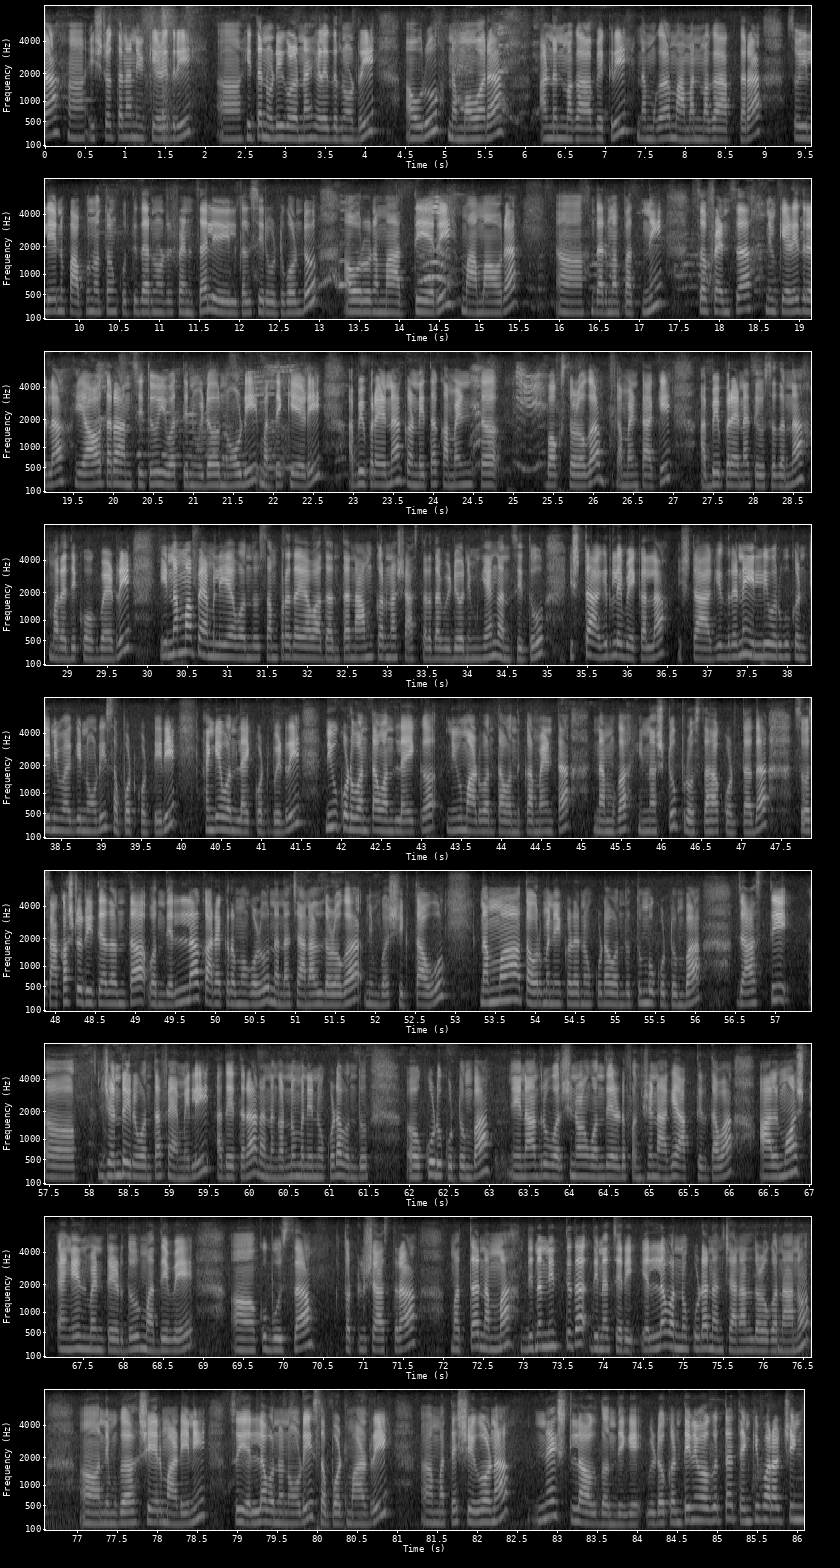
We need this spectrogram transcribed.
ಇಷ್ಟೊತ್ತನ ನೀವು ಕೇಳಿದ್ರಿ. ಹಿತ ನುಡಿಗಳನ್ನ ಹೇಳಿದ್ರು ನೋಡ್ರಿ. ಅವರು ನಮ್ಮವರ ಅಣ್ಣನ ಮಗ ಆಗ್ಬೇಕ್ರಿ, ನಮ್ಗೆ ಮಾಮನ ಮಗ ಆಗ್ತಾರ. ಸೊ ಇಲ್ಲೇನು ಪಾಪುನ ಹೊತ್ಕೊಂಡು ಕೂತಿದ್ದಾರೆ ನೋಡ್ರಿ ಫ್ರೆಂಡ್ಸ್ ಇಲ್ಲಿ ಇಲ್ಲಿ ಕಲ್ ಉಟ್ಕೊಂಡು. ಅವರು ನಮ್ಮ ಅತ್ತೆಯರಿ, ಮಾಮ ಅವರ ಧರ್ಮಪತ್ನಿ ಸೊ ಫ್ರೆಂಡ್ಸ ನೀವು ಕೇಳಿದ್ರಲ್ಲ, ಯಾವ ಥರ ಅನಿಸಿತು ಇವತ್ತಿನ ವಿಡಿಯೋ ನೋಡಿ ಮತ್ತೆ ಕೇಳಿ. ಅಭಿಪ್ರಾಯನ ಖಂಡಿತ ಕಮೆಂಟ್ ಬಾಕ್ಸ್ದೊಳಗೆ ಕಮೆಂಟ್ ಹಾಕಿ ಅಭಿಪ್ರಾಯನ ತಿಳಿಸೋದನ್ನು ಮರೆಯೋದಕ್ಕೆ ಹೋಗಬೇಡ್ರಿ. ಈ ನಮ್ಮ ಫ್ಯಾಮಿಲಿಯ ಒಂದು ಸಂಪ್ರದಾಯವಾದಂಥ ನಾಮಕರಣ ಶಾಸ್ತ್ರದ ವಿಡಿಯೋ ನಿಮ್ಗೆ ಹೆಂಗೆ ಅನಿಸಿತು? ಇಷ್ಟ ಆಗಿರಲೇಬೇಕಲ್ಲ? ಇಷ್ಟ ಆಗಿದ್ರೇ ಇಲ್ಲಿವರೆಗೂ ಕಂಟಿನ್ಯೂ ಆಗಿ ನೋಡಿ ಸಪೋರ್ಟ್ ಕೊಟ್ಟಿರಿ. ಹಾಗೆ ಒಂದು ಲೈಕ್ ಕೊಟ್ಬಿಡ್ರಿ. ನೀವು ಕೊಡುವಂಥ ಒಂದು ಲೈಕ್ ನೀವು ಮಾಡುವಂಥ ಒಂದು ಕಮೆಂಟ ನಮ್ಗೆ ಇನ್ನಷ್ಟು ಪ್ರೋತ್ಸಾಹ ಕೊಡ್ತದ. ಸೊ ಸಾಕಷ್ಟು ರೀತಿಯಾದಂಥ ಒಂದೆಲ್ಲ ಕಾರ್ಯಕ್ರಮಗಳು ನನ್ನ ಚಾನಲ್ದೊಳಗೆ ನಿಮ್ಗೆ ಸಿಗ್ತಾವು. ನಮ್ಮ ತವ್ರ ಮನೆ ಕಡೆನೂ ಕೂಡ ಒಂದು ತುಂಬು ಕುಟುಂಬ, ಜಾಸ್ತಿ ಜನರು ಇರುವಂಥ ಫ್ಯಾಮಿಲಿ, ಅದೇ ಥರ ನನ್ನ ಗಂಡು ಮನೆಯೂ ಕೂಡ ಒಂದು ಕೂಡು ಕುಟುಂಬ. ಏನಾದರೂ ವರ್ಷನೊಳಗೆ ಒಂದೆರಡು ಫಂಕ್ಷನ್ ಆಗೇ ಆಗ್ತಿರ್ತಾವ. ಆಲ್ಮೋಸ್ಟ್ ಎಂಗೇಜ್ಮೆಂಟ್ ಹಿಡ್ದು ಮದುವೆ ಕುಬೂಸ, ತೊಟ್ಲು ಶಾಸ್ತ್ರ ಮತ್ತು ನಮ್ಮ ದಿನನಿತ್ಯದ ದಿನಚರಿ ಎಲ್ಲವನ್ನು ಕೂಡ ನನ್ನ ಚಾನಲ್ದೊಳಗೆ ನಾನು ನಿಮ್ಗೆ ಶೇರ್ ಮಾಡೀನಿ. ಸೊ ಎಲ್ಲವನ್ನು ನೋಡಿ ಸಪೋರ್ಟ್ ಮಾಡಿರಿ. ಮತ್ತು ಸಿಗೋಣ ನೆಕ್ಸ್ಟ್ ಲಾಗ್ದೊಂದಿಗೆ ವಿಡಿಯೋ ಕಂಟಿನ್ಯೂ ಆಗುತ್ತೆ? Thank you for watching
